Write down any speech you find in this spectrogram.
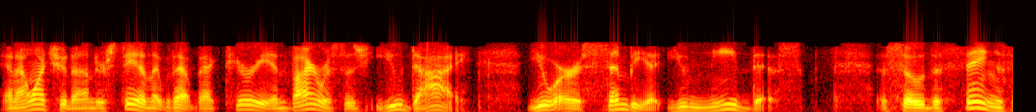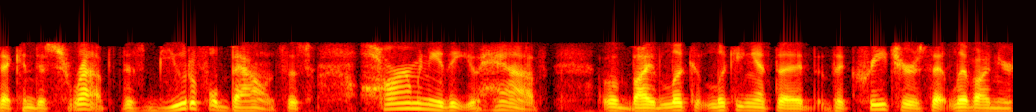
And I want you to understand that without bacteria and viruses, you die. You are a symbiote. You need this. So the things that can disrupt this beautiful balance, this harmony that you have by look, looking at the, the creatures that live on your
